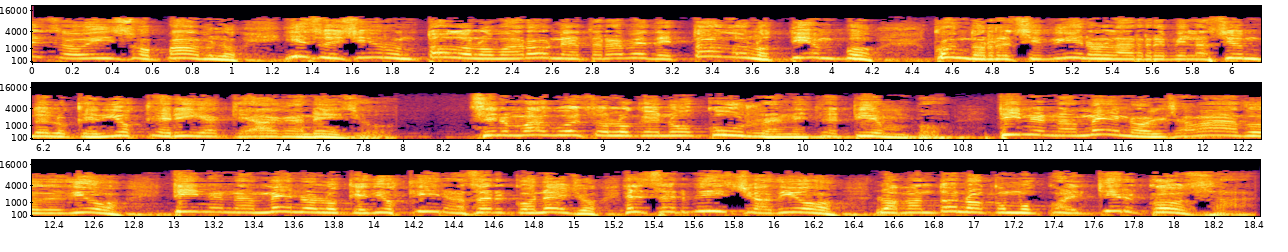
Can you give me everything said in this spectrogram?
eso hizo Pablo. Y eso hicieron todos los varones a través de todos los tiempos cuando recibieron la revelación de lo que Dios quería que hagan ellos. Sin embargo, eso es lo que no ocurre en este tiempo. Tienen a menos el llamado de Dios, tienen a menos lo que Dios quiere hacer con ellos. El servicio a Dios lo abandonan como cualquier cosa.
